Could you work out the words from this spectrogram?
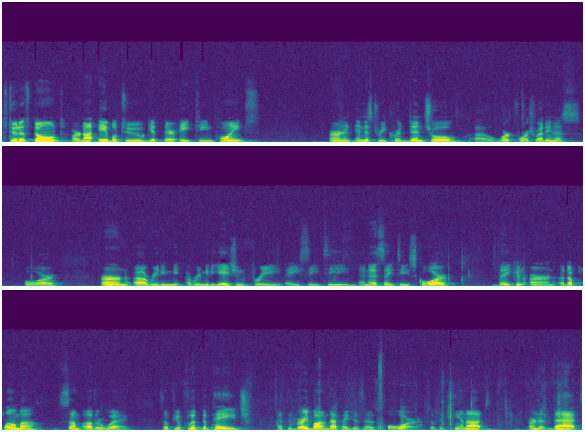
students don't, are not able to get their 18 points, earn an industry credential, uh, workforce readiness, or earn a, a remediation-free ACT and SAT score, they can earn a diploma some other way. So if you flip the page, at the very bottom of that page it says or. So if they cannot earn it that,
